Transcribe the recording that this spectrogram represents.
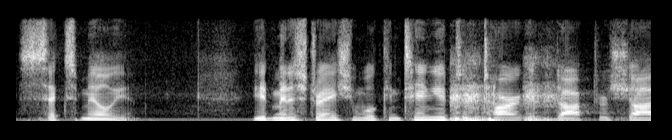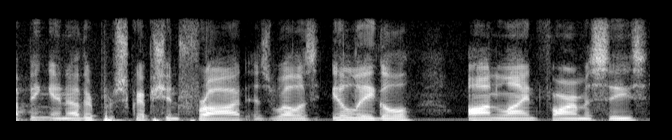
6 million. The administration will continue to target doctor shopping and other prescription fraud, as well as illegal online pharmacies,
